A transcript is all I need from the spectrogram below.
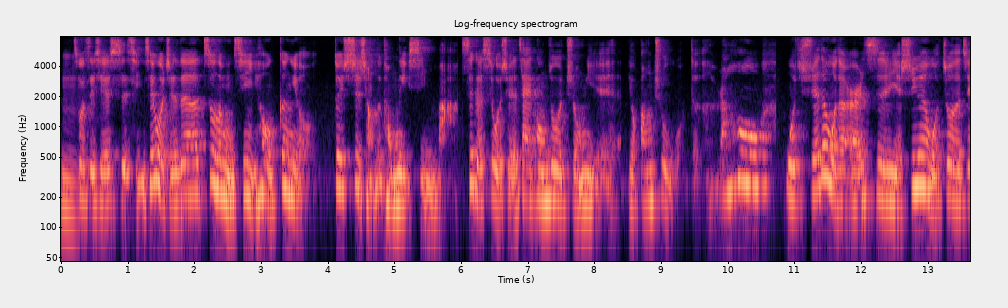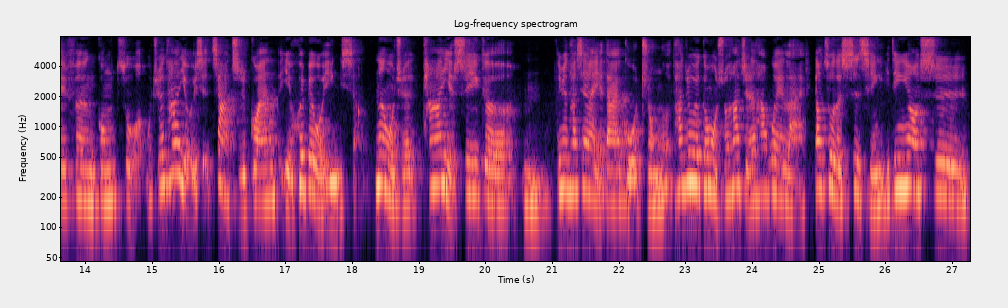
嗯，做这些事情。所以我觉得做了母亲以后，更有。对市场的同理心吧，这个是我觉得在工作中也有帮助我的。然后我觉得我的儿子也是因为我做了这份工作，我觉得他有一些价值观也会被我影响。那我觉得他也是一个，嗯，因为他现在也大概国中了，他就会跟我说，他觉得他未来要做的事情一定要是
